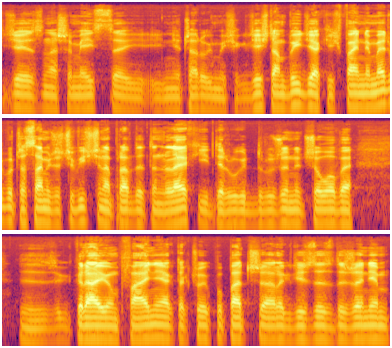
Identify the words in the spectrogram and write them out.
gdzie jest nasze miejsce i, i nie czarujmy się. Gdzieś tam wyjdzie jakiś fajny mecz, bo czasami rzeczywiście naprawdę ten Lech i dru- drużyny czołowe y, grają fajnie, jak tak człowiek popatrzy, ale gdzieś ze zderzeniem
